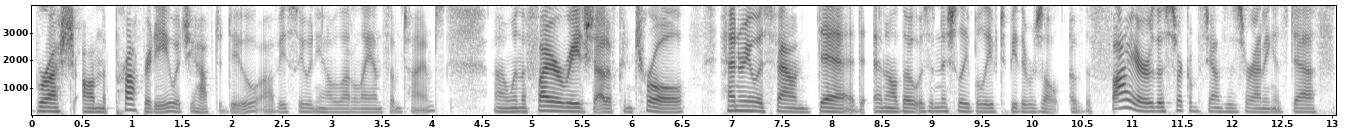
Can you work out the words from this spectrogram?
brush on the property, which you have to do, obviously, when you have a lot of land sometimes. Uh, when the fire raged out of control, Henry was found dead. And although it was initially believed to be the result of the fire, the circumstances surrounding his death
